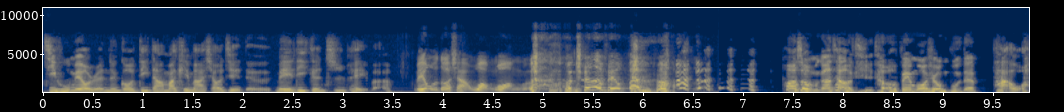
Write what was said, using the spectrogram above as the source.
几乎没有人能够抵挡 Makima 小姐的魅力跟支配吧？没有，我都想忘忘了，我真的没有办法。话说我们刚才有提到被摸胸部的帕瓦，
